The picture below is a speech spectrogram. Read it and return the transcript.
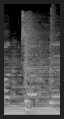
fucked up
